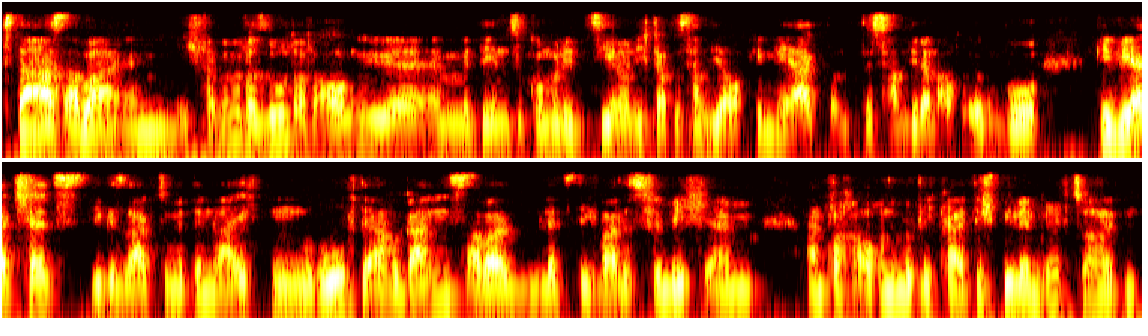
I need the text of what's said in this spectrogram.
Stars. Aber ähm, ich habe immer versucht, auf Augenhöhe ähm, mit denen zu kommunizieren und ich glaube, das haben die auch gemerkt und das haben die dann auch irgendwo gewertschätzt, wie gesagt, so mit dem leichten Ruf der Arroganz, aber letztlich war das für mich ähm, einfach auch eine Möglichkeit, die Spiele im Griff zu halten.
